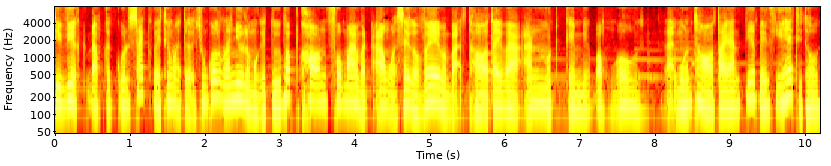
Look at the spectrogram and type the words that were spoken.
thì việc đọc cái cuốn sách về thương mại tử ở Trung Quốc nó như là một cái túi popcorn phô mai mật ong ở CGV mà bạn thò tay vào ăn một cái miếng bỏng ngô lại muốn thò tay ăn tiếp đến khi hết thì thôi.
